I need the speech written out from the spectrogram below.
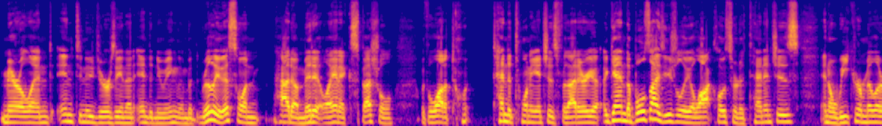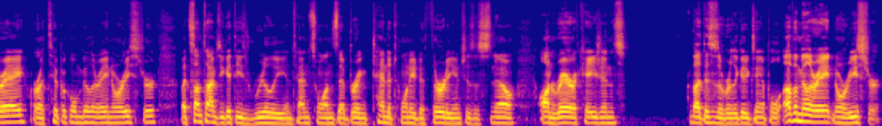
Maryland into New Jersey and then into New England. But really, this one had a mid Atlantic special with a lot of 10 to 20 inches for that area. Again, the bullseye is usually a lot closer to 10 inches in a weaker Miller A or a typical Miller A nor'easter, but sometimes you get these really intense ones that bring 10 to 20 to 30 inches of snow on rare occasions. But this is a really good example of a Miller A nor'easter.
